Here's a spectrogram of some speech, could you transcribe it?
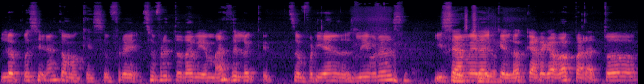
lo pusieron como que sufre sufre todavía más de lo que sufría en los libros y Sam era el que lo cargaba para todo.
